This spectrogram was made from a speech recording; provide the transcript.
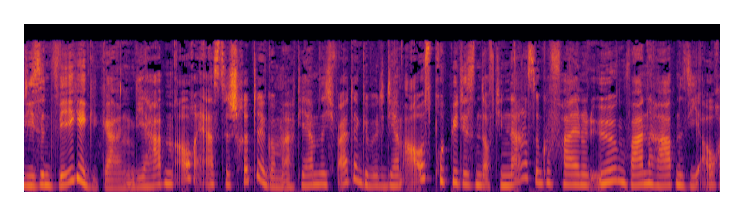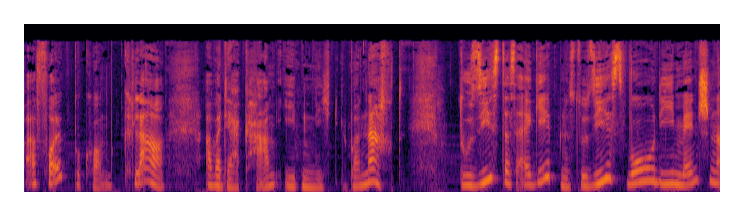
die sind Wege gegangen, die haben auch erste Schritte gemacht, die haben sich weitergebildet, die haben ausprobiert, die sind auf die Nase gefallen und irgendwann haben sie auch Erfolg bekommen. Klar, aber der kam eben nicht über Nacht. Du siehst das Ergebnis, du siehst, wo die Menschen,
